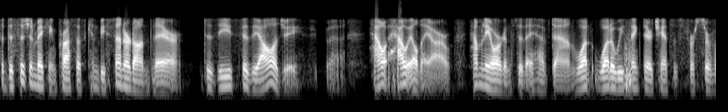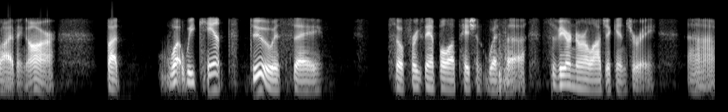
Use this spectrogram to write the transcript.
the decision making process can be centered on their disease physiology. Uh, how how ill they are, how many organs do they have down, what what do we think their chances for surviving are. But what we can't do is say, so for example, a patient with a severe neurologic injury, uh,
